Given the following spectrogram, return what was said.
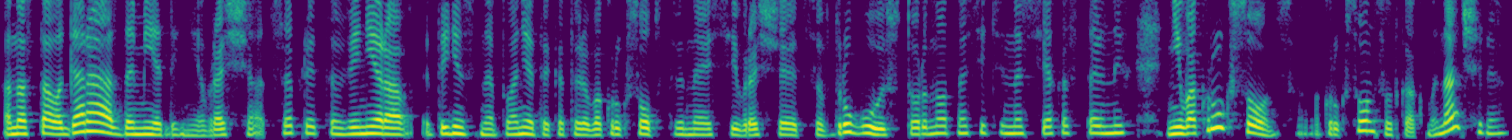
она стала гораздо медленнее вращаться. При этом Венера – это единственная планета, которая вокруг собственной оси вращается в другую сторону относительно всех остальных. Не вокруг Солнца. Вокруг Солнца, вот как мы начали,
